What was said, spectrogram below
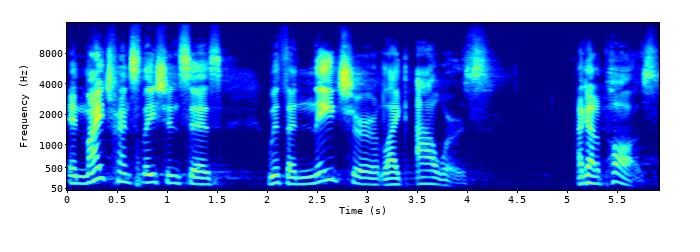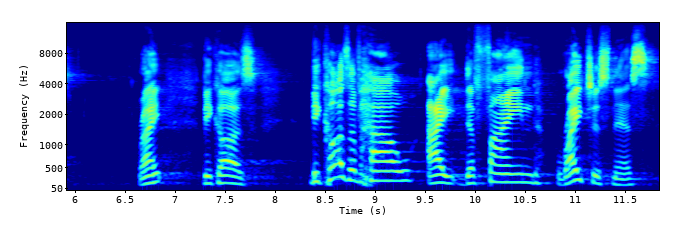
and my translation says, with a nature like ours. I got to pause, right? Because because of how I defined righteousness,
